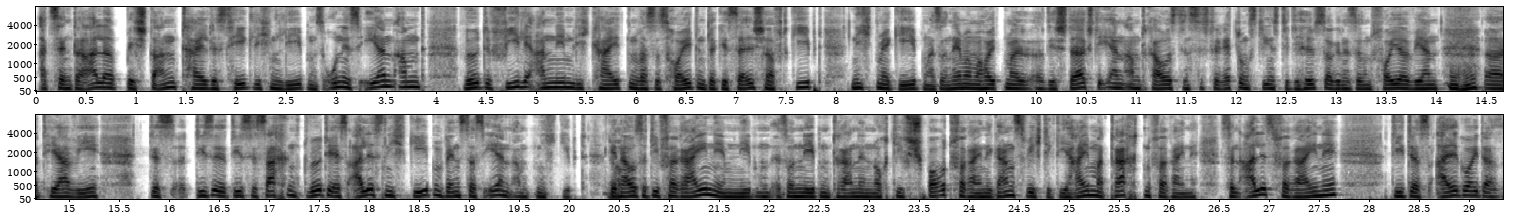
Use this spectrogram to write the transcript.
ein zentraler Bestandteil des täglichen Lebens. Ohne das Ehrenamt würde viele Annehmlichkeiten, was es heute in der Gesellschaft gibt, nicht mehr geben. Also nehmen wir mal heute mal äh, das stärkste Ehrenamt raus, das ist der Rettungsdienst, die Hilfsorganisation Feuerwehren, mhm. äh, THW das, diese, diese Sachen würde es alles nicht geben, wenn es das Ehrenamt nicht gibt. Ja. Genauso die Vereine neben, also nebendran noch, die Sportvereine, ganz wichtig, die Heimattrachtenvereine, sind alles Vereine, die das Allgäu, das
